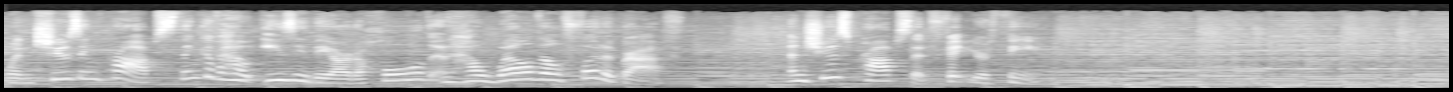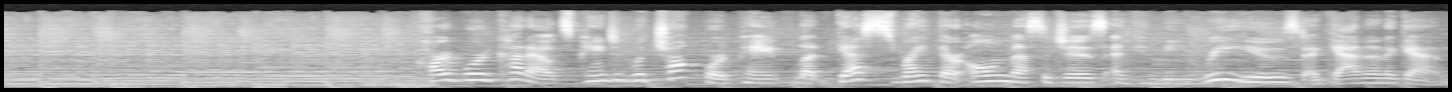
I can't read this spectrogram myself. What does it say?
When choosing props, think of how easy they are to hold and how well they'll photograph. And choose props that fit your theme. Cardboard cutouts painted with chalkboard paint let guests write their own messages and can be reused again and again.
